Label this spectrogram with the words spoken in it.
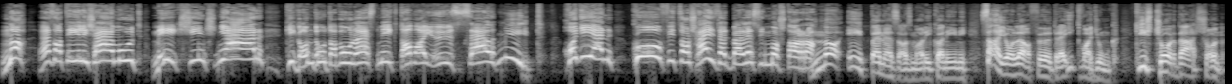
Na, ez a tél is elmúlt, még sincs nyár! Ki gondolta volna ezt még tavaly ősszel? Mit? Hogy ilyen kóficos helyzetben leszünk most arra! Na, éppen ez az, Marika néni. Szálljon le a földre, itt vagyunk, kis csordáson,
